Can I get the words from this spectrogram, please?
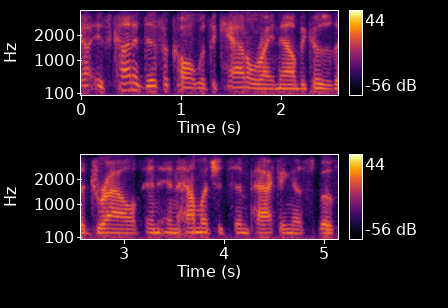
it's kind of difficult with the cattle right now because of the drought and, and how much it's impacting us both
